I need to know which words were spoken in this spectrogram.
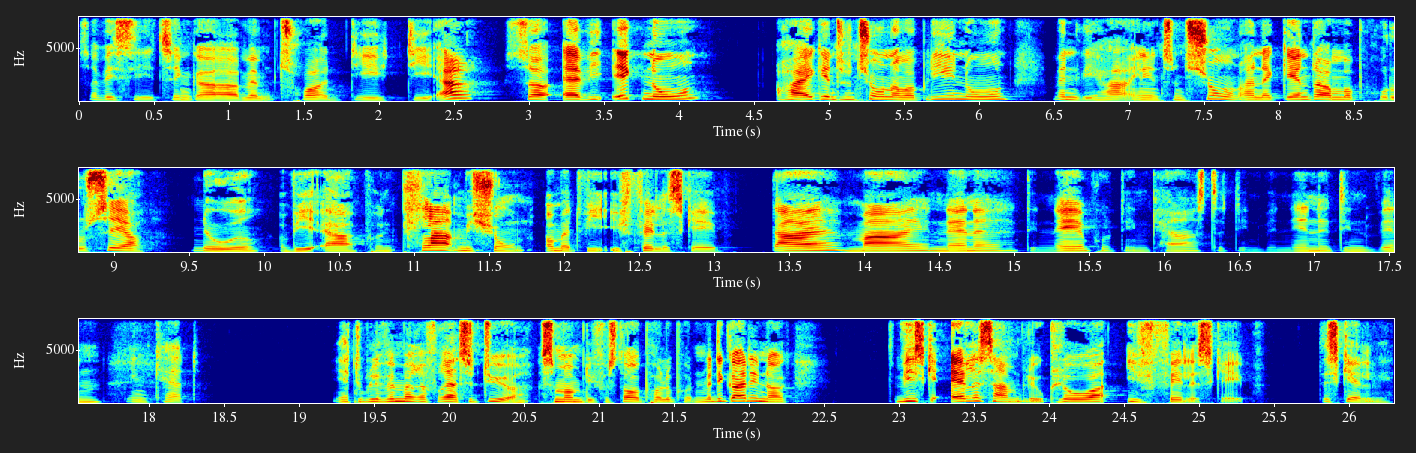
Så hvis I tænker, hvem tror de, de er, så er vi ikke nogen, og har ikke intention om at blive nogen, men vi har en intention og en agenda om at producere noget. Og vi er på en klar mission om, at vi i fællesskab, dig, mig, Nana, din nabo, din kæreste, din veninde, din ven, En kat. Ja, du bliver ved med at referere til dyr, som om de forstår Apollo på den. Men det gør de nok. Vi skal alle sammen blive klogere i fællesskab. Det skal vi.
